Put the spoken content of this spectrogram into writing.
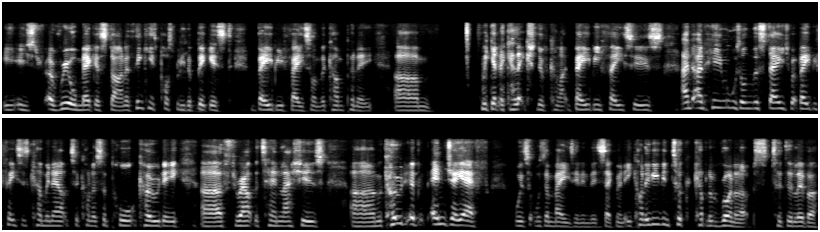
he, he's a real megastar, and I think he's possibly the biggest baby face on the company. Um, we get a collection of kind of like baby faces and and heels on the stage, but baby faces coming out to kind of support Cody uh, throughout the ten lashes. Um, Cody MJF was was amazing in this segment. He kind of even took a couple of run ups to deliver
